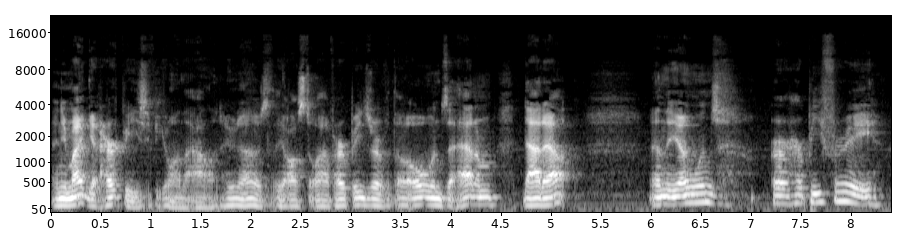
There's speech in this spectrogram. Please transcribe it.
And you might get herpes if you go on the island. Who knows? They all still have herpes, or if the old ones that had them died out, and the young ones are herpes free.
